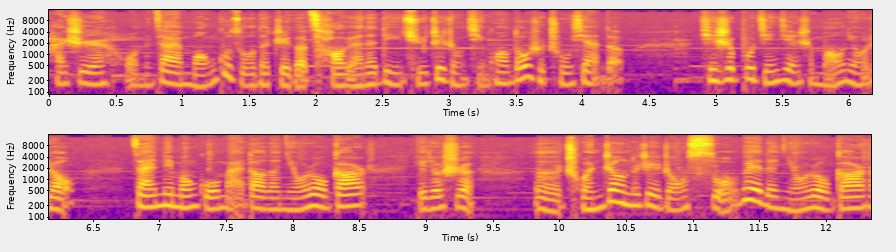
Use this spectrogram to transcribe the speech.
还是我们在蒙古族的这个草原的地区，这种情况都是出现的。其实不仅仅是牦牛肉，在内蒙古买到的牛肉干儿，也就是呃纯正的这种所谓的牛肉干儿，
